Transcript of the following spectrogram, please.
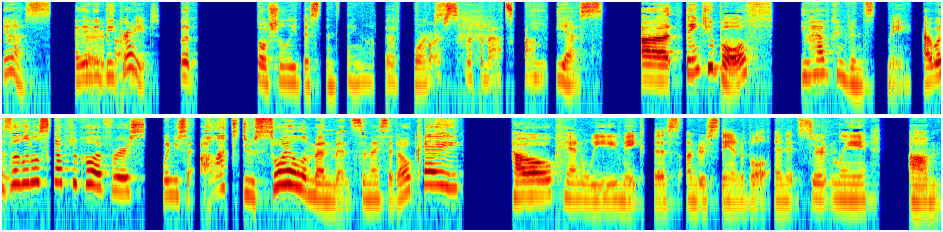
yes. I think Very it'd be fun. great. But socially distancing, of course. Of course, with the mask on. Y- yes. Uh, thank you both. You have convinced me. I was a little skeptical at first when you said, "Oh, let's do soil amendments," and I said, "Okay, how can we make this understandable?" And it certainly um,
